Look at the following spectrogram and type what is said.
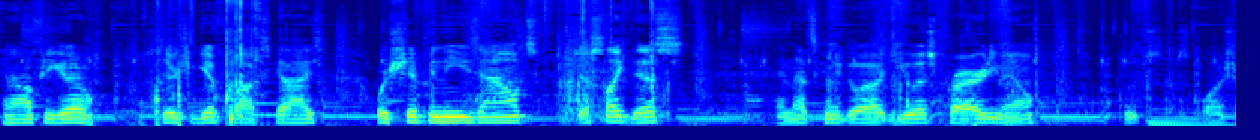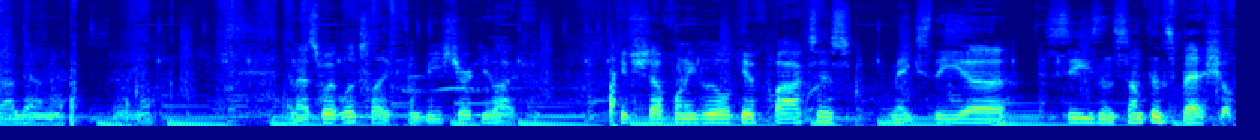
And off you go. There's your gift box, guys. We're shipping these out just like this. And that's going to go out U.S. Priority Mail. Oops, squash on down there. There we go. And that's what it looks like from Beast Jerky Life. Get yourself one of these little gift boxes. Makes the uh, season something special.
